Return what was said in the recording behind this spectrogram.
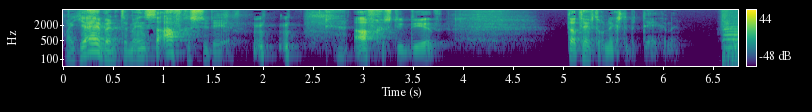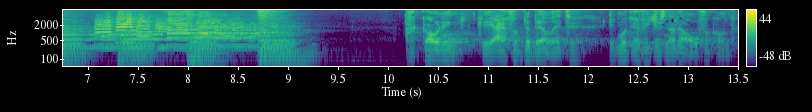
Want jij bent tenminste afgestudeerd. Afgestudeerd. Dat heeft toch niks te betekenen? Ach, koning, kun jij even op de bel letten? Ik moet eventjes naar de overkant.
